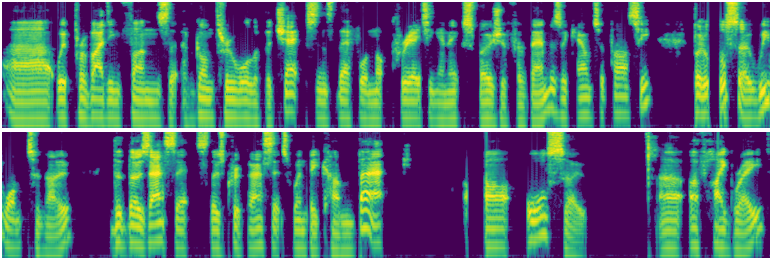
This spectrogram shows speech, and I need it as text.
Uh, we're providing funds that have gone through all of the checks and therefore not creating any exposure for them as a counterparty. But also, we want to know that those assets, those crypto assets, when they come back, are also uh, of high grade,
